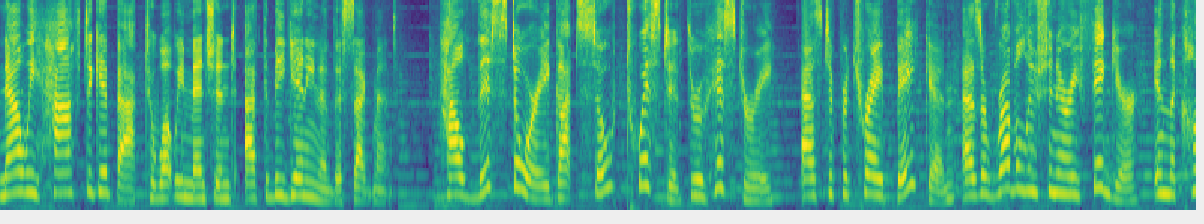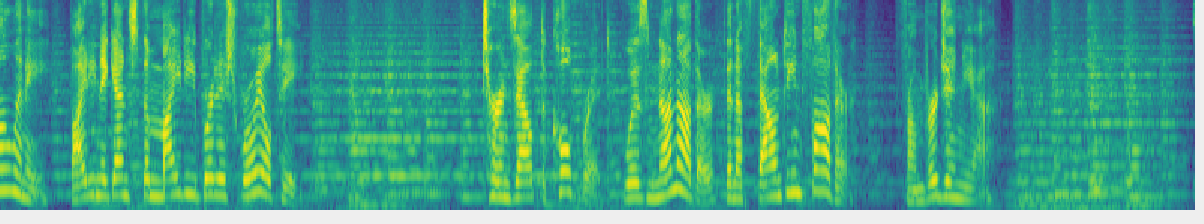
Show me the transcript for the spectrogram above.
Now we have to get back to what we mentioned at the beginning of this segment how this story got so twisted through history as to portray Bacon as a revolutionary figure in the colony, fighting against the mighty British royalty Turns out the culprit was none other than a founding father from Virginia.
